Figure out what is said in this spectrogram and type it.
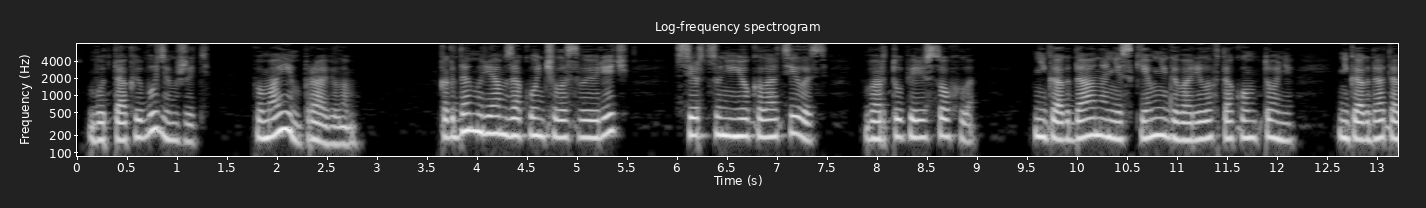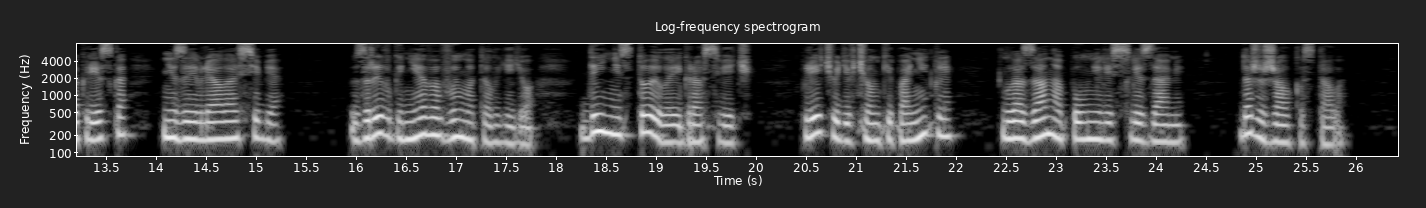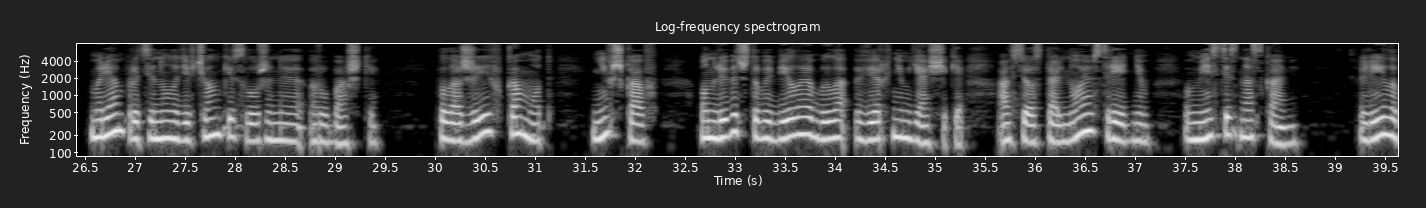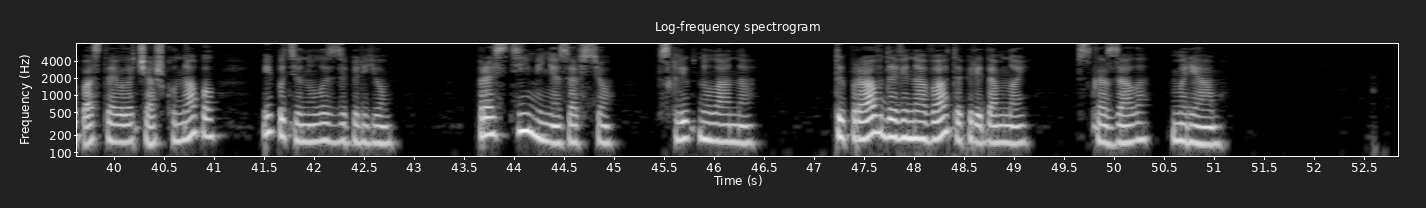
Вот так и будем жить. По моим правилам. Когда Мариам закончила свою речь, сердце у нее колотилось, во рту пересохло. Никогда она ни с кем не говорила в таком тоне, никогда так резко не заявляла о себе. Взрыв гнева вымотал ее, да и не стоила игра свеч. Плечи у девчонки поникли, глаза наполнились слезами. Даже жалко стало. Мариам протянула девчонке сложенные рубашки. «Положи в комод, не в шкаф. Он любит, чтобы белое было в верхнем ящике, а все остальное в среднем, вместе с носками». Лила поставила чашку на пол и потянулась за бельем. «Прости меня за все», — всхлипнула она. «Ты правда виновата передо мной», — сказала Мариам.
